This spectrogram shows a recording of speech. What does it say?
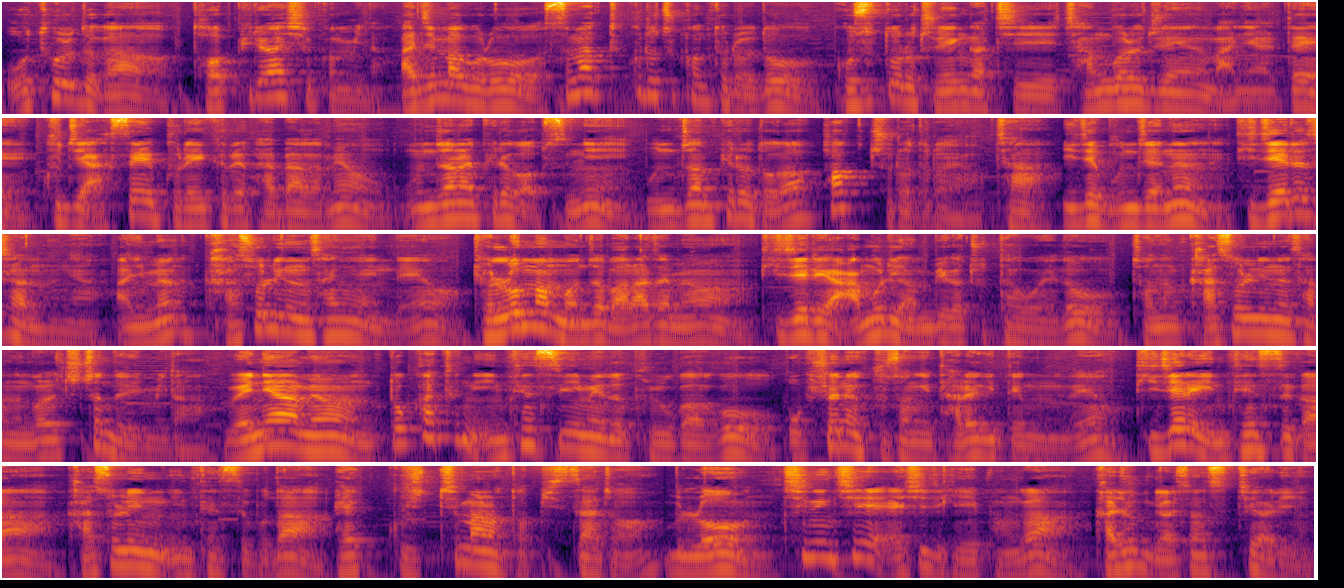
오토홀드가 더 필요하실 겁니다. 마지막으로 스마트 크루즈 컨트롤도 고속도로 주행같이 장거리 주행을 많이 할 때 굳이 악셀 브레이크를 밟아가며 운전할 필요가 없으니 운전 피로도가 확 줄어들어요. 자 이제 문제는 디젤을 사느냐 아니면 가솔린을 사느냐인데요. 결론만 먼저 말하자면 디젤이 아무리 연비가 좋다고 해도 저는 가솔린을 사는 걸 추천드립니다. 왜냐하면 똑같은 인텐스임에도 불구하고 옵션의 구성이 다르기 때문인데요. 디젤의 인텐스가 가솔린 인텐스보다 197만원 더 비싸죠. 물론 7인치 LCD 계기판과 가죽 열선 스티어링,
